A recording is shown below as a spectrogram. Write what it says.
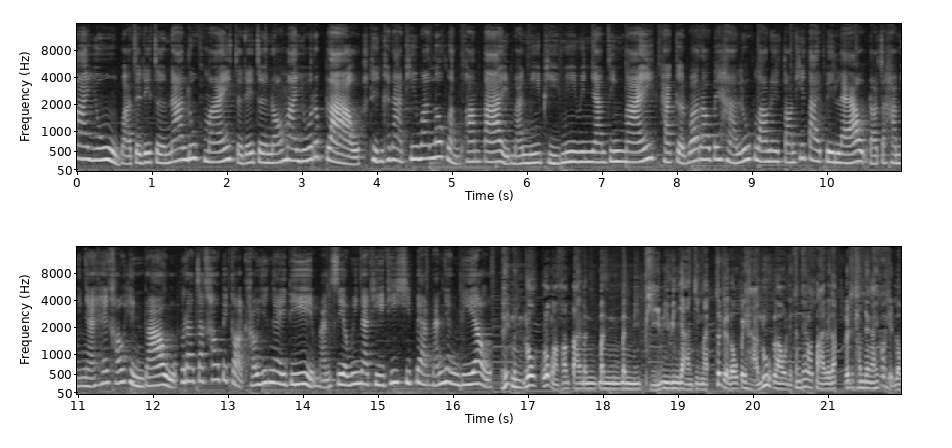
มายูว่าจะได้เจอหน้าลูกไหมจะได้เจอน้องมายูหรือเปล่า ถึงขนาดที่ว่าโลกหลังความตาย มันมีผีมีวิญญาณจริงไหมถ้าเกิดว่าเราไปหาลูกเราในตอนที่ตายไปแล้ว เราจะทำยังไงให้เขาเห็นเรา เราจะเข้าไปกอดเขายังไงดี มันเสียวินาทีที่คิดแบบนั้นอย่างเดียวเฮ้ยมันโลกโลกหลังความตายมันมันมันมีผีมีวิญญาณจริงไหมถ้าเกิดเราไปหาลูกเราเนี่ยทั้งที่เราตายไปแล้วเราจะทำยังไงให้เขาเห็นเรา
